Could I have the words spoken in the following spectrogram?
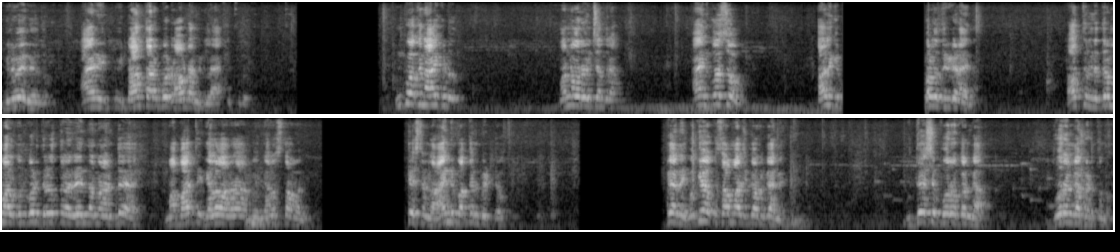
విలువే లేదు. ఆయన ఈ ప్రాంతానికి కూడా రావడానికి లే ఇప్పుడు. ఇంకొక నాయకుడు మన్నవ రవిచంద్ర. ఆయన కోసం కాలికి తిరిగాడు ఆయన. రాత్రులు నిద్ర మాలుకొని కూడా తిరుగుతున్నారు. ఏందన్నా అంటే మా పార్టీ గెలవాలా? మేము గెలుస్తామని. చేసినాడు ఆయన్ని పక్కన పెట్టావు కానీ ఒకే ఒక సామాజిక వర్గాన్ని ఉద్దేశపూర్వకంగా దూరంగా పెడుతున్నాం.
